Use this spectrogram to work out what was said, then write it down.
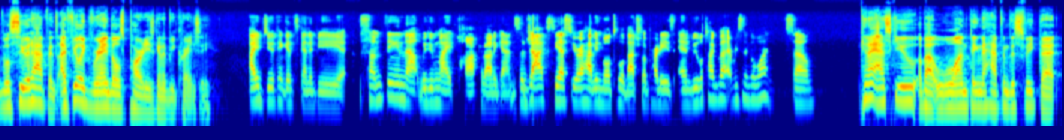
We'll see what happens. I feel like Randall's party is going to be crazy. I do think it's going to be something that we might talk about again. So, Jax, yes, you are having multiple bachelor parties, and we will talk about every single one. So, Can I ask you about one thing that happened this week that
